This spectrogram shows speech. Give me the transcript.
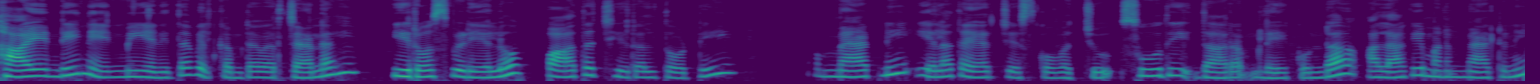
హాయ్ అండి నేను మీ Anitha. Welcome to our channel. ఈరోజు వీడియోలో పాత చీరలతోటి మ్యాట్ని ఎలా తయారు చేసుకోవచ్చు సూది దారం లేకుండా అలాగే మనం మ్యాట్ని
